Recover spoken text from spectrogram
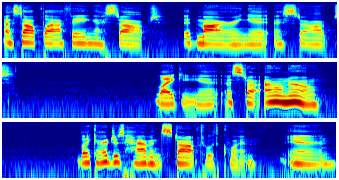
I stopped laughing. I stopped admiring it. I stopped liking it. I stopped. I don't know. Like I just haven't stopped with Quinn, and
